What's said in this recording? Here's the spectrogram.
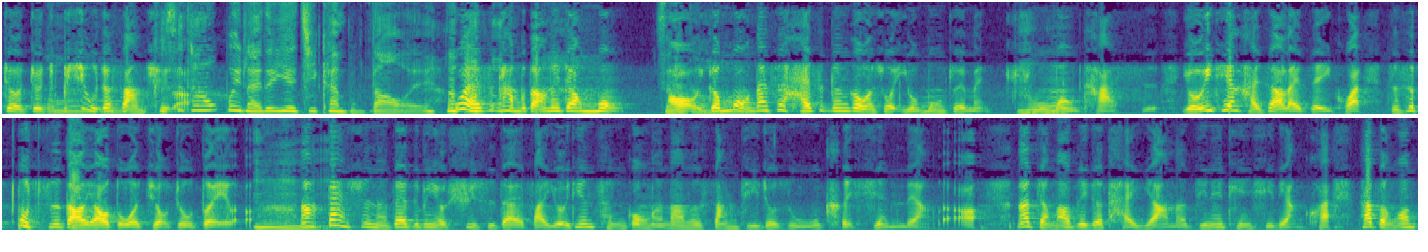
就就就屁股就上去了。可是它未来的业绩看不到哎，我还是看不到，那叫梦。哦，一个梦，但是还是跟各位说，有梦最美，逐梦踏实。有一天还是要来这一块，只是不知道要多久就对了。嗯，那但是呢，在这边有蓄势待发，有一天成功了，那这商机就是无可限量了啊。那讲到这个台阳呢，今天填息两块，它总共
